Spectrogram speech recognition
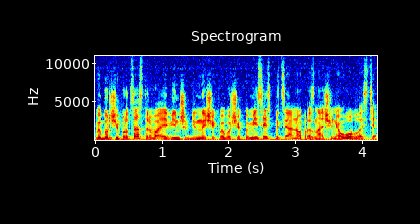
Виборчий процес триває в інших дільничних виборчих комісій спеціального призначення області.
